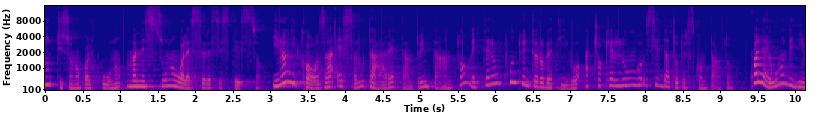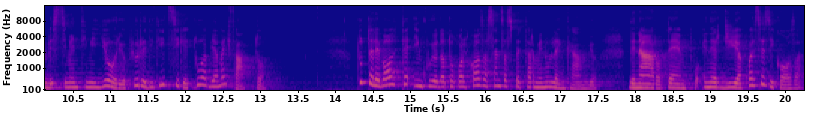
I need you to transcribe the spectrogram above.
Tutti sono qualcuno, ma nessuno vuole essere se stesso. In ogni cosa è salutare, tanto in tanto, mettere un punto interrogativo a ciò che a lungo si è dato per scontato. Qual è uno degli investimenti migliori o più redditizi che tu abbia mai fatto? Tutte le volte in cui ho dato qualcosa senza aspettarmi nulla in cambio. Denaro, tempo, energia, qualsiasi cosa.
